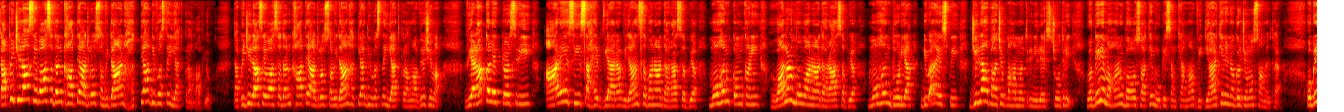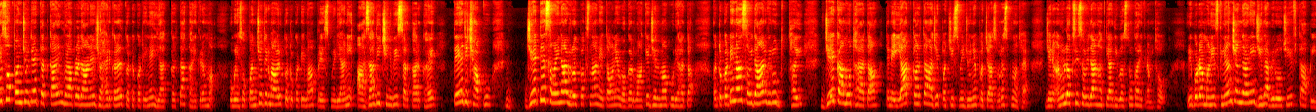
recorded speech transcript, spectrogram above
તાપી જિલ્લા સેવા સદન ખાતે આજરોજ સંવિધાન હત્યા દિવસને યાદ કરવામાં આવ્યો. તાપી જિલ્લા સેવા સદન ખાતે આજરોજ સંવિધાન હત્યા દિવસને યાદ કરવામાં આવ્યો, જેમાં Vyara collector Shri R A C સાહેબ વ્યારા, વિધાનસભાના ધારાસભ્ય મોહન કોંકણી વાલણ મહુવાના ધારાસભ્ય મોહન ધોડિયા ડીવાયએસપી, જિલ્લા ભાજપ મહામંત્રી નિલેશ ચૌધરી વગેરે મહાનુભાવો સાથે મોટી સંખ્યામાં વિદ્યાર્થી અને નગરજનો સામેલ થયા. ઓગણીસો પંચોતેર તત્કાલીન વડાપ્રધાને જાહેર કરેલ કટોકટીને યાદ કરતા કાર્યક્રમમાં ઓગણીસો પંચોતેરમાં આવેલ કટોકટીમાં પ્રેસ મીડિયાની આઝાદી છીનવી સરકાર કહે તે જ છાપવું જે તે સમયના વિરોધ પક્ષના નેતાઓને વગર વાંકે જેલમાં પૂર્યા હતા. કટોકટીના સંવિધાન વિરુદ્ધ થઈ જે કામો થયા હતા તેને યાદ કરતા આજે પચીસમી જૂને પચાસ વર્ષ પૂર્ણ થયા, જેને અનુલક્ષી સંવિધાન હત્યા દિવસનો કાર્યક્રમ થયો. રિપોર્ટર મનીષ જ્ઞાનચંદાની જિલ્લા બ્યુરો ચીફ તાપી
